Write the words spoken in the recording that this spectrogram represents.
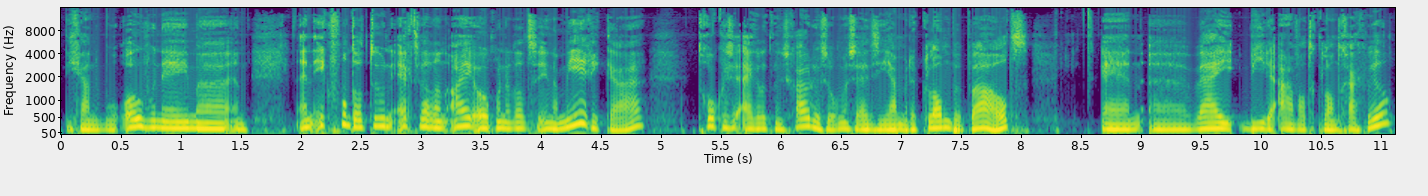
die gaan de boel overnemen. En, en ik vond dat toen echt wel een eye-opener dat ze in Amerika trokken ze eigenlijk hun schouders om en zeiden ze ja, maar de klant bepaalt. En wij bieden aan wat de klant graag wil.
